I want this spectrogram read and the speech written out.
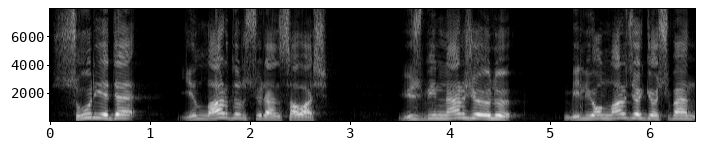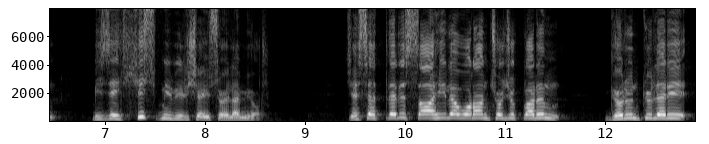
Suriye'de yıllardır süren savaş, yüz binlerce ölü, milyonlarca göçmen bize hiç mi bir şey söylemiyor? Cesetleri sahile vuran çocukların görüntüleri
